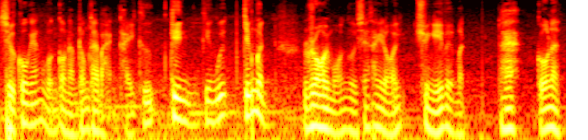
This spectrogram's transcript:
sự cố gắng vẫn còn nằm trong tay bạn. Hãy cứ kiên kiên quyết chứng minh, rồi mọi người sẽ thay đổi suy nghĩ về mình. Ha, cố lên.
